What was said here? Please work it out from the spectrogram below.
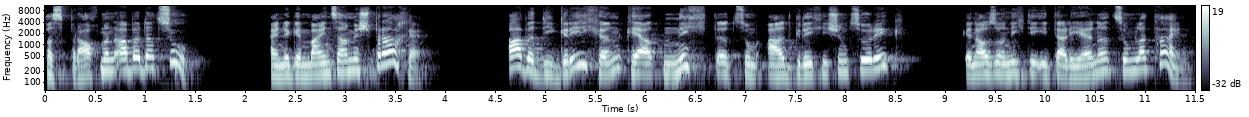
Was braucht man aber dazu? Eine gemeinsame Sprache. Aber die Griechen kehrten nicht äh, zum Altgriechischen zurück, genauso nicht die Italiener zum Latein.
